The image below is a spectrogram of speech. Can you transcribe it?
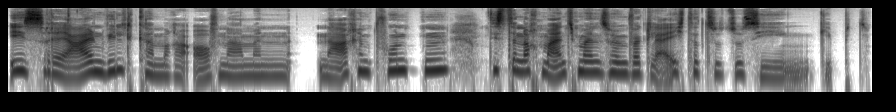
ist realen Wildkameraaufnahmen nachempfunden, die es dann auch manchmal so im Vergleich dazu zu sehen gibt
